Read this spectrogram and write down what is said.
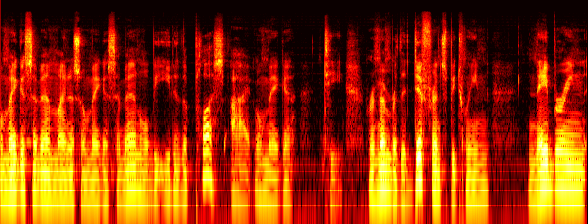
omega sub m minus omega sub n will be e to the plus i omega t. Remember, the difference between neighboring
